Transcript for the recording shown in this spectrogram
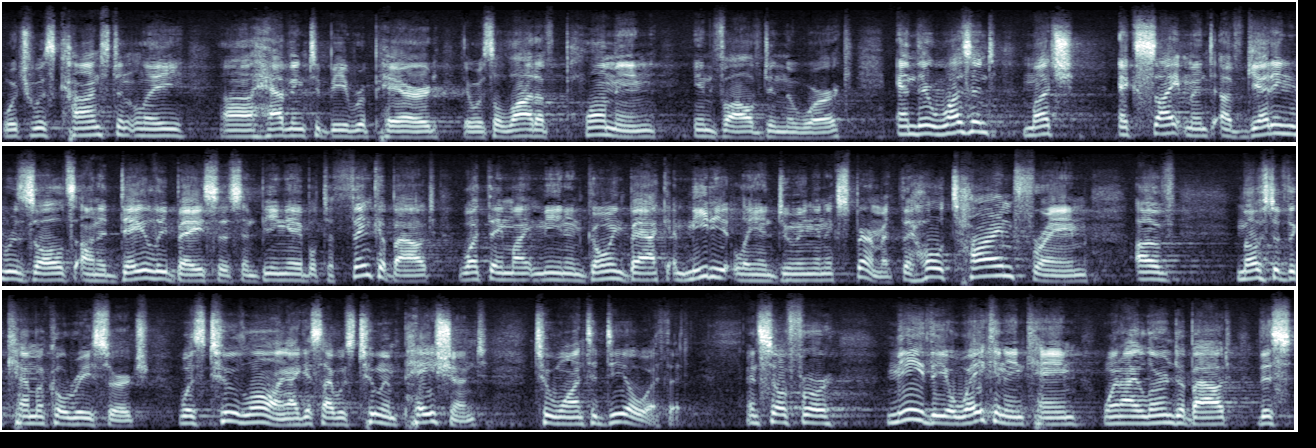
which was constantly uh, having to be repaired. There was a lot of plumbing involved in the work, and there wasn't much excitement of getting results on a daily basis and being able to think about what they might mean and going back immediately and doing an experiment. The whole time frame of most of the chemical research was too long. I guess I was too impatient to want to deal with it. And so for me, the awakening came when I learned about this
